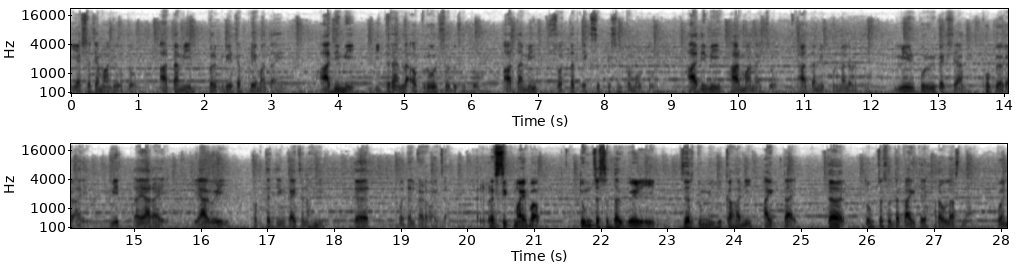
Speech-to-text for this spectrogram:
यशाच्या मागे होतो. आता मी प्रक्रियेच्या प्रेमात आहे. आधी मी इतरांना अप्रूव्हल शोधत होतो. आता मी स्वतःच एक्सेप्टेशन कमवतो. आधी मी हार मानायचो. आता मी पुन्हा लढतो. मी पूर्वीपेक्षा खूप वेगळा आहे. मी तयार आहे. यावेळी फक्त जिंकायचं नाही तर बदल घडवायचा. रसिक मायबाप तुमचंसुद्धा वेळ येईल. जर तुम्ही ही कहाणी ऐकताय तर तुमचंसुद्धा काहीतरी हरवलं असणार. पण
